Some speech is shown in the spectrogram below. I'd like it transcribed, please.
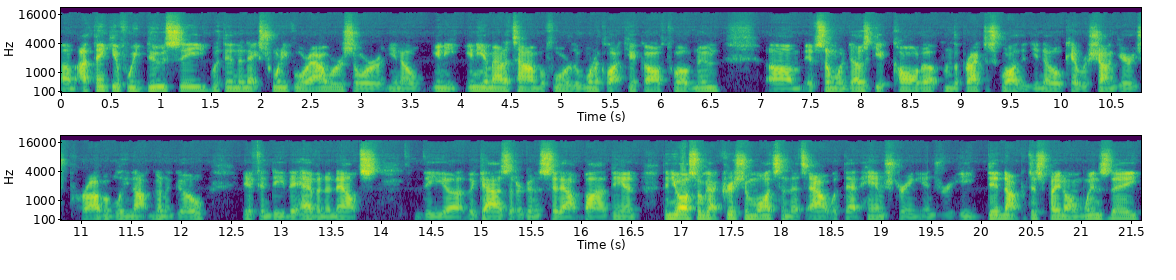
Um, I think if we do see within the next 24 hours or, you know, any any amount of time before the one o'clock kickoff, 12 noon, um, if someone does get called up from the practice squad, then you know, okay, Rashan Gary's probably not going to go if indeed they haven't announced the uh, the guys that are going to sit out by then. Then you also got Christian Watson that's out with that hamstring injury. He did not participate on Wednesday,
